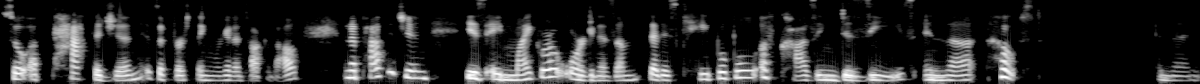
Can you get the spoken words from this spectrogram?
So a pathogen is the first thing we're going to talk about. And a pathogen is a microorganism that is capable of causing disease in the host. And then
